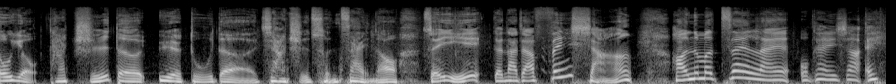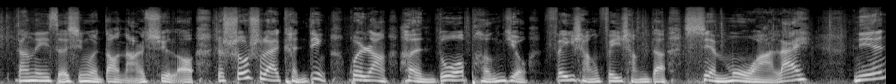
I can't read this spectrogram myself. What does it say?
都有它值得阅读的价值存在呢，所以跟大家分享。好，那么再来我看一下，哎，刚那一则新闻到哪儿去了？哦，这说出来肯定会让很多朋友非常非常的羡慕啊！来。年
